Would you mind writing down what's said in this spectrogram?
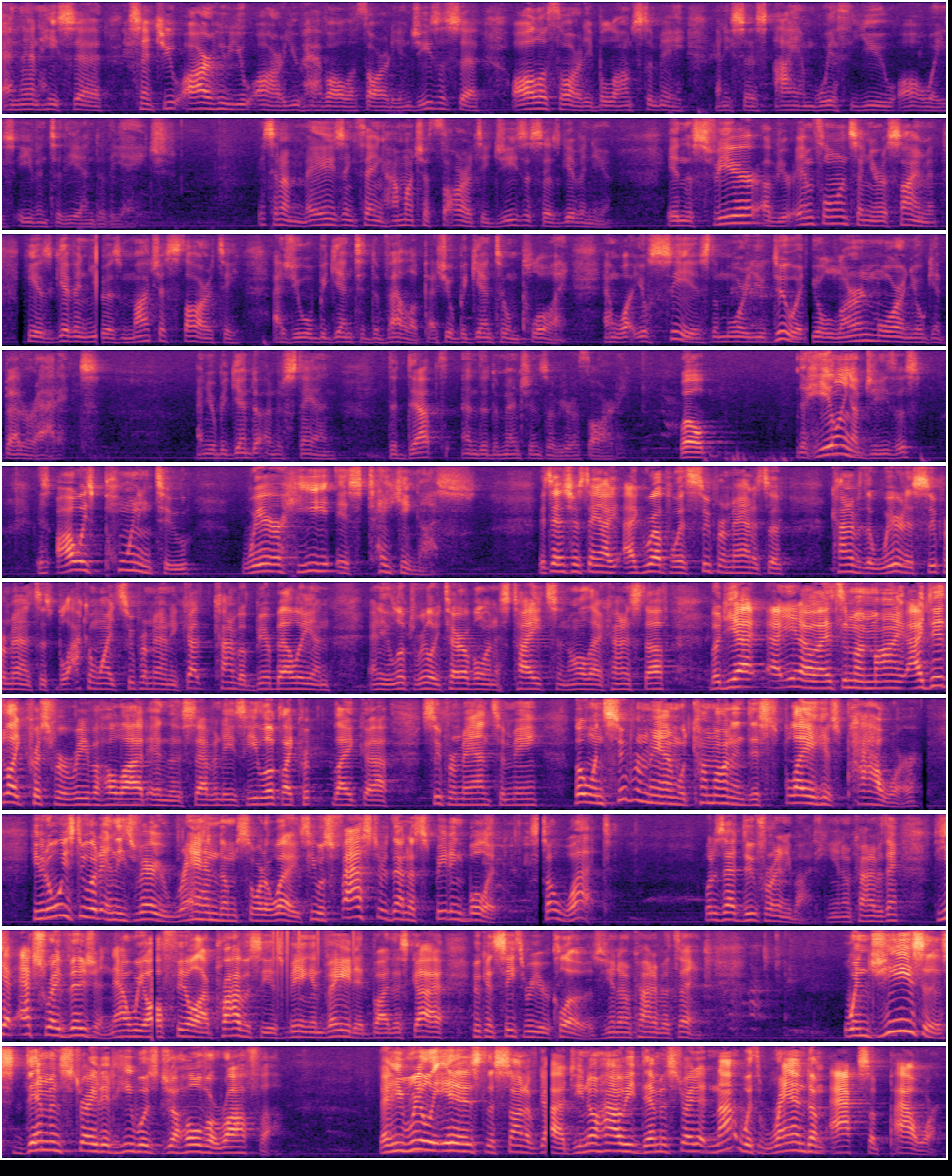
And then he said, Since you are who you are, you have all authority. And Jesus said, All authority belongs to me. And he says, I am with you always, even to the end of the age. It's an amazing thing how much authority Jesus has given you. In the sphere of your influence and your assignment, he has given you as much authority as you will begin to develop, as you'll begin to employ. And what you'll see is the more you do it, you'll learn more and you'll get better at it. and you'll begin to understand the depth and the dimensions of your authority. Well, the healing of Jesus is always pointing to where he is taking us. It's interesting. I, I grew up with Superman. It's a kind of the weirdest Superman. It's this black and white Superman. He got kind of a beer belly and, and he looked really terrible in his tights and all that kind of stuff. But yet, uh, you know, it's in my mind. I did like Christopher Reeve a whole lot in the 70s. He looked like, like uh, Superman to me. But when Superman would come on and display his power, he would always do it in these very random sort of ways. He was faster than a speeding bullet. So what? What does that do for anybody? You know, kind of a thing. He had x ray vision. Now we all feel our privacy is being invaded by this guy who can see through your clothes, you know, kind of a thing. When Jesus demonstrated he was Jehovah Rapha, that he really is the Son of God, do you know how he demonstrated? Not with random acts of power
